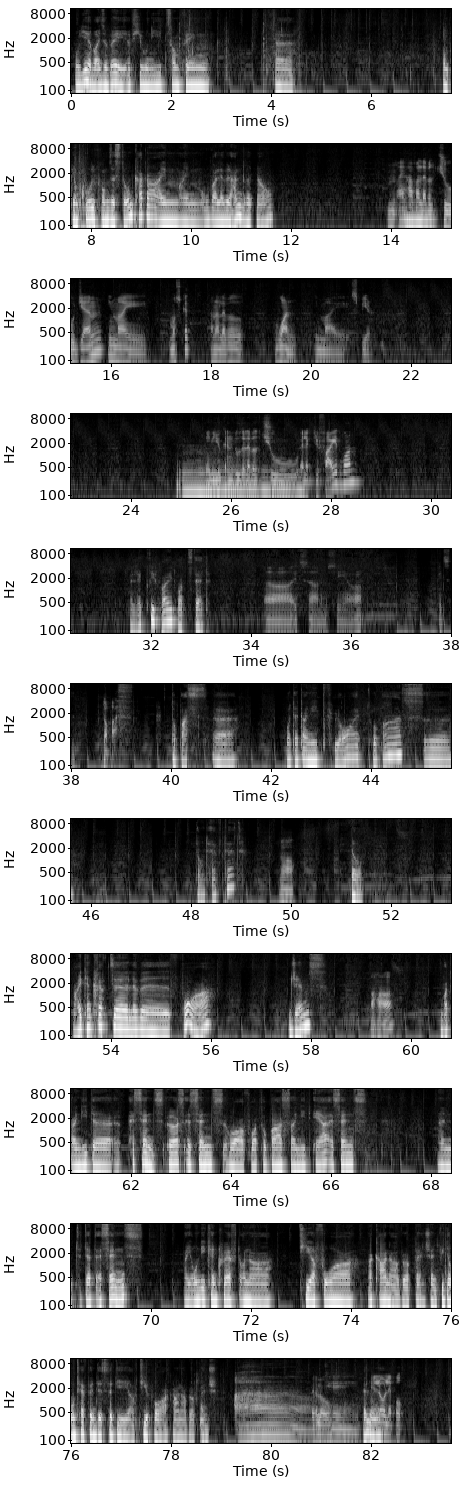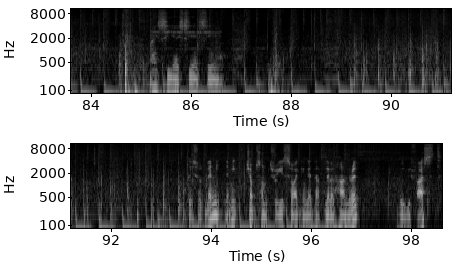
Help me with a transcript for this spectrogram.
Oh yeah, by the way, if you need something uh, something cool from the stone cutter, I'm I'm over level 100 now. Mm, I have a level 2 gem in my musket and a level 1 in my spear. Maybe you can do the level 2 electrified one? Electrified? What's that? Uh, it's, uh, let me see here. It's topaz. Topaz. Uh, for that I need floor topaz. Uh, don't have that? No. No. I can craft the level 4 gems, Uh huh. But I need uh, essence, earth essence, or for topaz I need air essence. And that essence I only can craft on a tier 4 arcana workbench, and we don't have in the city of tier 4 arcana workbench. Ah. Hello. Okay. Hello. Hello, Lepo. I see, I see, I see. Okay, so let me let me chop some trees so I can get that level 100. Will be fast.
